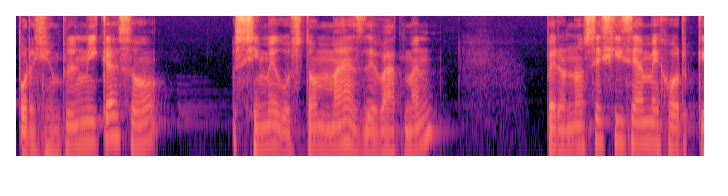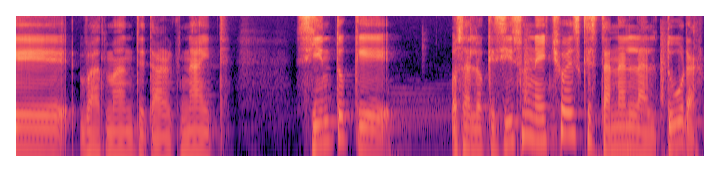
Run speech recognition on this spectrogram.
por ejemplo, en mi caso, sí me gustó más de Batman, pero no sé si sea mejor que Batman The Dark Knight. Siento que, o sea, lo que sí es un hecho es que están a la altura.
